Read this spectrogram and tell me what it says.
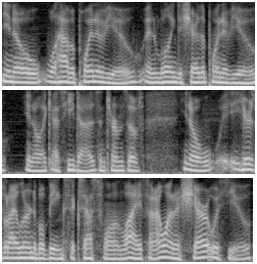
you know will have a point of view and willing to share the point of view. You know, like as he does in terms of you know, here's what I learned about being successful in life, and I want to share it with you.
